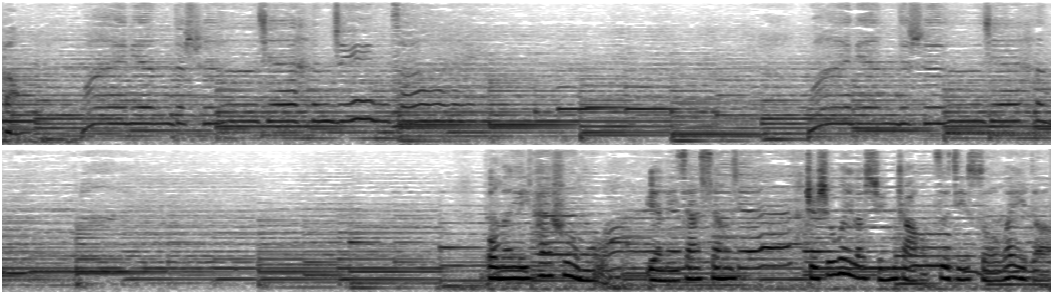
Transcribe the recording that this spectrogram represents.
抱。外面的世界很精彩，外面的世界很。我们离开父母，远离家乡，只是为了寻找自己所谓的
